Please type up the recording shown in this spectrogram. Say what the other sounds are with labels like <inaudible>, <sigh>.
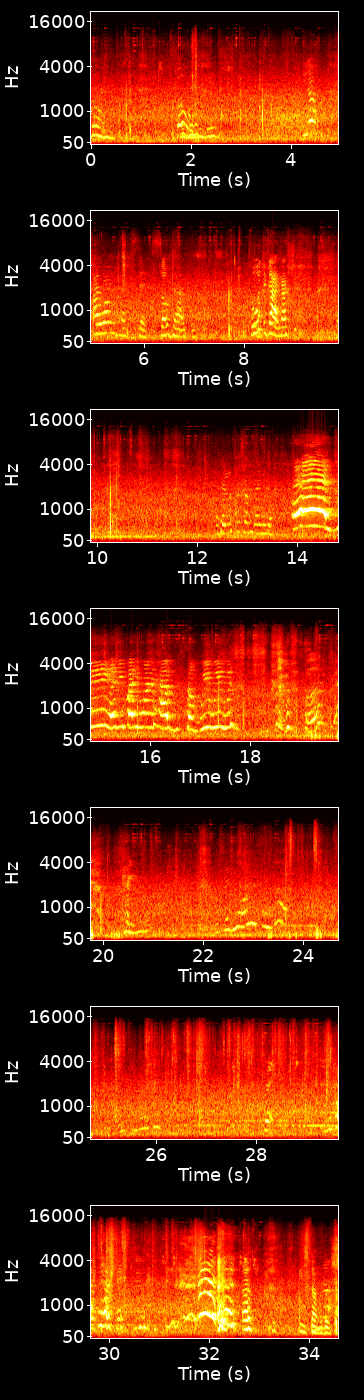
Boom. Boom. You know, I want to have sex so badly. But with the guy, not you. Okay, look for something to do. Hey, B! Anybody want to have some wee wee with. Huh? Are you. You said you wanted some. But you have to have sex too. I'm gonna start my bush.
